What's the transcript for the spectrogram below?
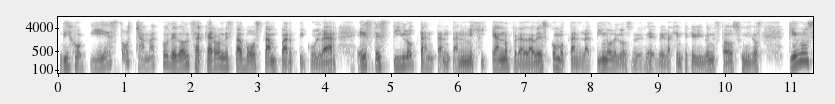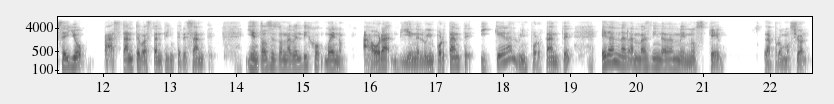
Dijo, ¿y estos chamacos de dónde sacaron esta voz tan particular, este estilo tan, tan, tan mexicano, pero a la vez como tan latino de, los, de, de la gente que vive en Estados Unidos? Tiene un sello bastante, bastante interesante. Y entonces Don Abel dijo, bueno, ahora viene lo importante. ¿Y qué era lo importante? Era nada más ni nada menos que la promoción.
